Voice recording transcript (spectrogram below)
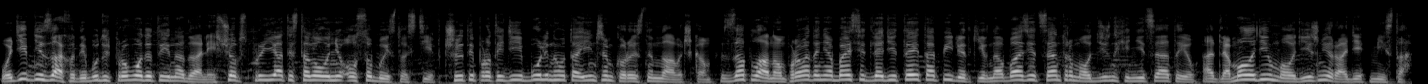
Подібні заходи будуть проводити і надалі, щоб сприяти становленню особистості, вчити протидії булінгу та іншим корисним навичкам. За планом проведення бесід для дітей та підлітків на базі центру молодіжних ініціатив, а для молоді в молодіжній раді міста.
